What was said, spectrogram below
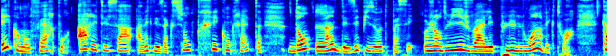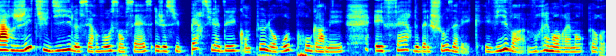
et comment faire pour arrêter ça avec des actions très concrètes dans l'un des épisodes passés. Aujourd'hui, je veux aller plus loin avec toi car j'étudie le cerveau sans cesse et je suis persuadée qu'on peut le reprogrammer et faire de belles choses avec et vivre vraiment vraiment heureux.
